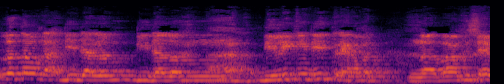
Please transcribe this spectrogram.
Lo tau gak di dalam di dalam di teriak apa? Nggak bagus ya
